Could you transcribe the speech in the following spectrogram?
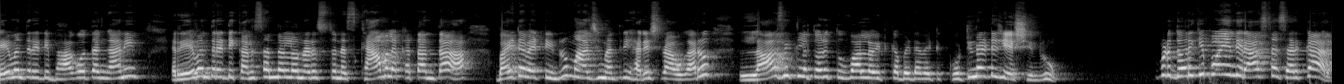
రేవంత్ రెడ్డి భాగవతం కానీ రేవంత్ రెడ్డి కనసన్నల్లో నడుస్తున్న స్కాముల కథ అంతా బయట పెట్టిండ్రు మాజీ మంత్రి హరీష్ రావు గారు. లాజిక్లతో తువ్వాల్లో ఇటుక బిడ్డ పెట్టి కొట్టినట్టు చేసిండ్రు. ఇప్పుడు దొరికిపోయింది రాష్ట్ర సర్కార్.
